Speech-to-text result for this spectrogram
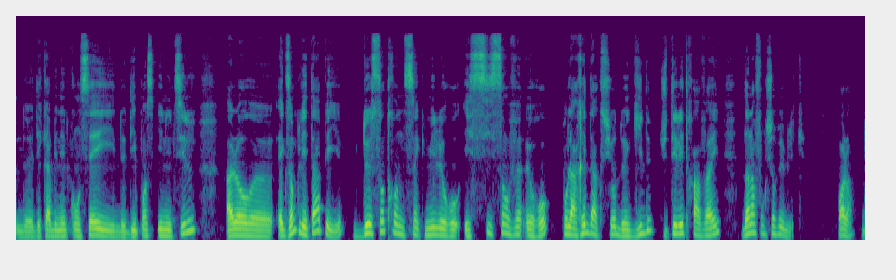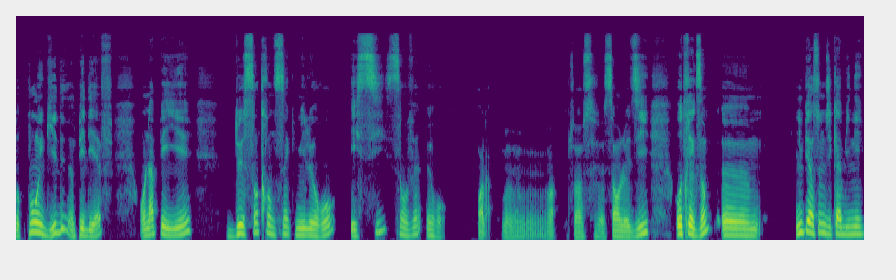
de- des cabinets de conseil de dépenses inutiles. Alors, euh, exemple, l'État a payé 235 000 euros et 620 euros pour la rédaction d'un guide du télétravail dans la fonction publique. Voilà. Donc, pour un guide, un PDF, on a payé 235 000 euros et 620 euros. Voilà. Euh, ça, on le dit. Autre exemple, euh, une personne du cabinet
